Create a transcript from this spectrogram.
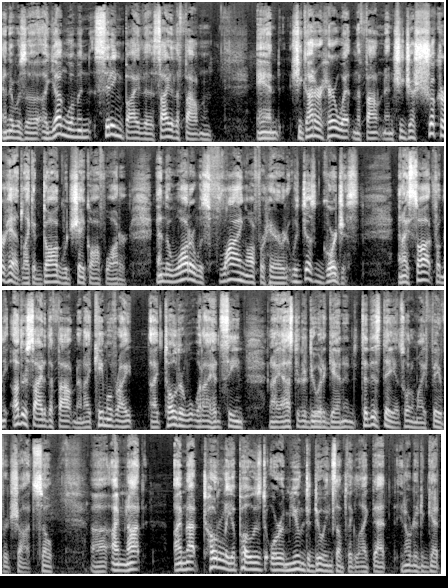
and there was a, a young woman sitting by the side of the fountain, and she got her hair wet in the fountain, and she just shook her head like a dog would shake off water, and the water was flying off her hair, and it was just gorgeous. And I saw it from the other side of the fountain, and I came over. I I told her what I had seen, and I asked her to do it again. And to this day, it's one of my favorite shots. So uh, I'm not I'm not totally opposed or immune to doing something like that in order to get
